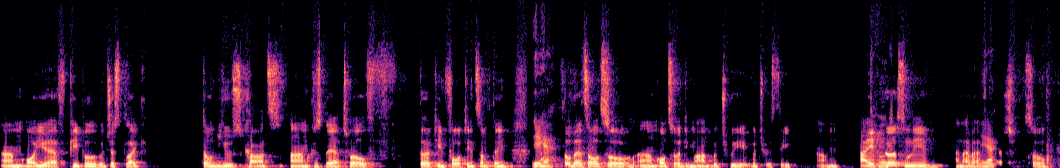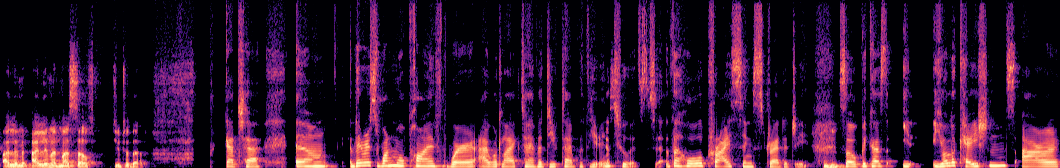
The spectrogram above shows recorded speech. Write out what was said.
Um, or you have people who just like don't use cards because um, they are 12, 13, 14, something. Yeah. So that's also also a demand which we which we see. I personally, and I've had yeah. cash, so I limit I limit myself due to that. Gotcha. Um, there is one more point where I would like to have a deep dive with you into it's the whole pricing strategy. Mm-hmm. So, because y- your locations are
